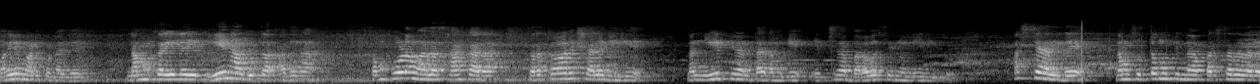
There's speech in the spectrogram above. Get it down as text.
ಮನವಿ ಮಾಡಿಕೊಂಡಾಗೆ ನಮ್ಮ ಕೈಲಿ ಏನಾಗುತ್ತೋ ಅದನ್ನು ಸಂಪೂರ್ಣವಾದ ಸಹಕಾರ ಸರ್ಕಾರಿ ಶಾಲೆಗಳಿಗೆ ನಾನು ನೀಡ್ತೀನಿ ಅಂತ ನಮಗೆ ಹೆಚ್ಚಿನ ಭರವಸೆಯನ್ನು ನೀಡಿದರು. ಅಷ್ಟೇ ಅಲ್ಲದೆ ನಮ್ಮ ಸುತ್ತಮುತ್ತಲಿನ ಪರಿಸರದ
